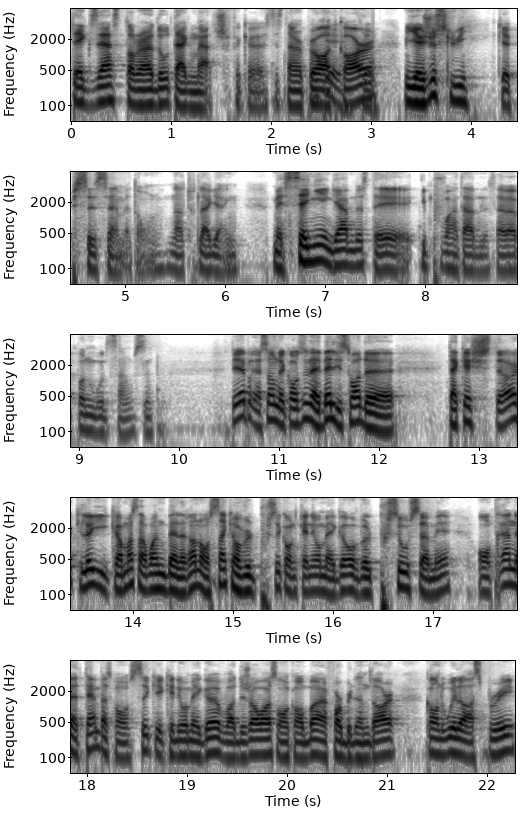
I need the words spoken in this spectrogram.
Texas Tornado Tag Match. Fait que c'était un peu hardcore. Mais il y a juste lui qui a pissé le sang, mettons, là, dans toute la gang. Mais saigner, Gab, là, c'était épouvantable. là. Ça n'avait pas de mot de sens. là. Puis après ça, on a continué la belle histoire de Takashita, qui là, il commence à avoir une belle run. On sent qu'on veut le pousser contre Kenny Omega, on veut le pousser au sommet. On prend notre temps parce qu'on sait que Kenny Omega va déjà avoir son combat à Forbidden Door contre Will Ospreay.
